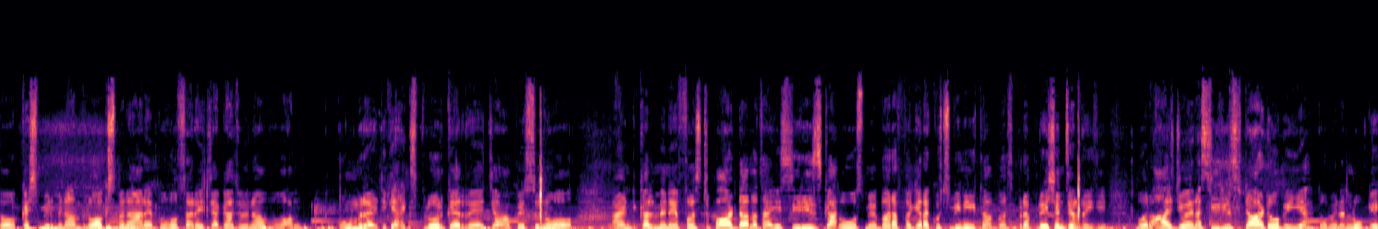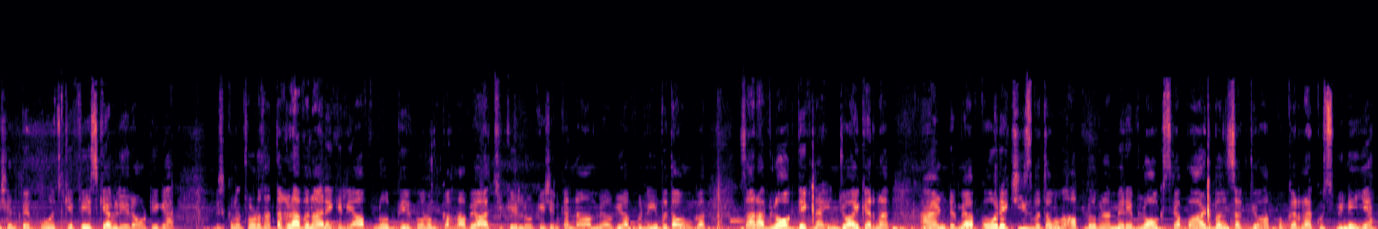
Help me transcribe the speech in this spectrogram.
तो कश्मीर में ना हम ब्लॉग्स बना रहे हैं, बहुत सारे जगह जो है ना वो हम घूम रहे हैं, ठीक है? एक्सप्लोर कर रहे हैं, जहाँ पे सुनो हो। एंड कल मैंने फ़र्स्ट पार्ट डाला था इस सीरीज़ का तो उसमें बर्फ़ वगैरह कुछ भी नहीं था, बस प्रेपरेशन चल रही थी। और आज जो है ना सीरीज़ स्टार्ट हो गई है तो मैं ना लोकेशन पे पहुँच के फेस कैम ले रहा हूँ, ठीक है? इसको ना थोड़ा सा तगड़ा बनाने के लिए, आप लोग देखो हम कहाँ पे आ चुके हैं लोकेशन का नाम मैं अभी आपको नहीं बताऊँगा। सारा ब्लॉग देखना इंजॉय करना। एंड मैं आपको और एक चीज़ बताऊँ, आप लोग ना मेरे ब्लॉग्स का पार्ट बन सकते हो, आपको करना कुछ भी नहीं है।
